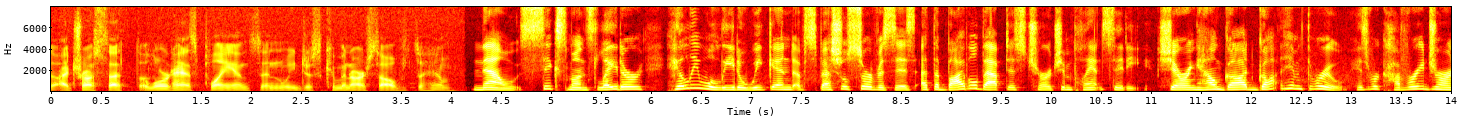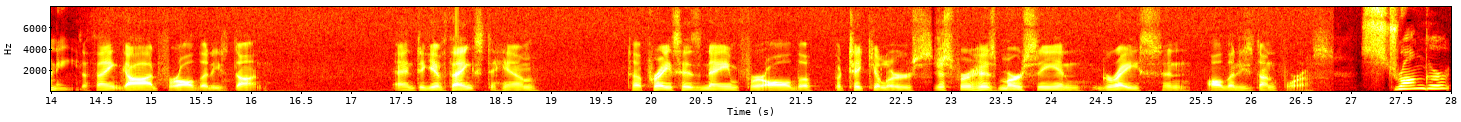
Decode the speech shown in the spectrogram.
I trust that the Lord has plans and we just commit ourselves to Him. Now, six months later, Hilly will lead a weekend of special services at the Bible Baptist Church in Plant City, sharing how God got him through his recovery journey. To thank God for all that He's done and to give thanks to Him, to praise His name for all the particulars, just for His mercy and grace and all that He's done for us. Stronger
